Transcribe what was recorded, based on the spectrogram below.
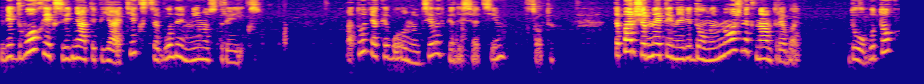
Від 2х відняти 5х це буде мінус 3х. А тут яке було 0,57. Тепер, щоб знайти невідомий множник, нам треба добуток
